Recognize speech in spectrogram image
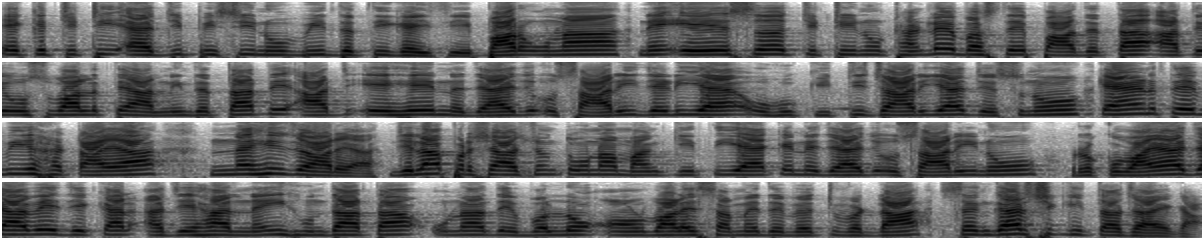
ਇੱਕ ਚਿੱਠੀ ਐਜੀਪੀਸੀ ਨੂੰ ਵੀ ਦਿੱਤੀ ਗਈ ਸੀ। ਪਰ ਉਹਨਾਂ ਨੇ ਇਸ ਚਿੱਠੀ ਨੂੰ ਠੰਡੇ ਬਸਤੇ ਪਾ ਦਿੱਤਾ ਅਤੇ ਉਸ ਵੱਲ ਧਿਆਨ ਨਹੀਂ ਦਿੱਤਾ ਤੇ ਅੱਜ ਇਹ ਨਜਾਇਜ਼ ਉਸਾਰੀ ਜਿਹੜੀ ਹੈ, ਉਹ ਕੀਤੀ ਜਾ ਰਹੀ ਹੈ ਜਿਸ ਨੂੰ ਕਹਿਣ ਤੇ ਵੀ ਹਟਾਇਆ ਨਹੀਂ ਜਾ ਰਿਹਾ। ਜ਼ਿਲ੍ਹਾ ਪ੍ਰਸ਼ਾਸਨ ਤੋਂ ਉਹਨਾਂ ਮੰਗ ਕੀਤੀ ਹੈ ਕਿ ਨਜਾਇਜ਼ ਉਸਾਰੀ ਨੂੰ ਰੁਕਵਾਇਆ ਜਾਵੇ। ਜੇਕਰ ਅਜਿਹਾ ਨਹੀਂ ਹੁੰਦਾ ਤਾਂ ਉਹਨਾਂ ਦੇ ਵੱਲੋਂ ਆਉਣ ਵਾਲੇ ਸਮੇਂ ਦੇ ਵਿੱਚ ਵੱਡਾ ਸੰਘਰਸ਼ ਕੀਤਾ ਜਾਏਗਾ।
